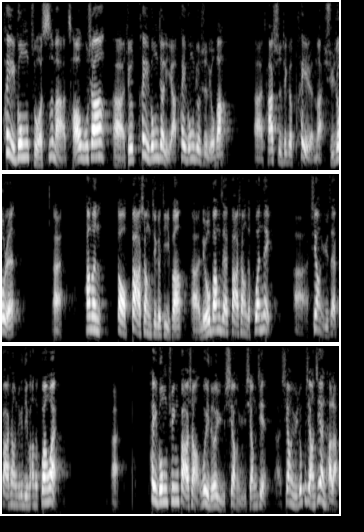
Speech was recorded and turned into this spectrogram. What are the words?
沛公左司马曹无伤。啊，就沛公这里啊，沛公就是刘邦。啊，他是这个沛人嘛，徐州人，哎，他们到霸上这个地方啊，刘邦在霸上的关内啊，项羽在霸上这个地方的关外，啊，沛公军霸上，未得与项羽相见啊，项羽就不想见他了，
